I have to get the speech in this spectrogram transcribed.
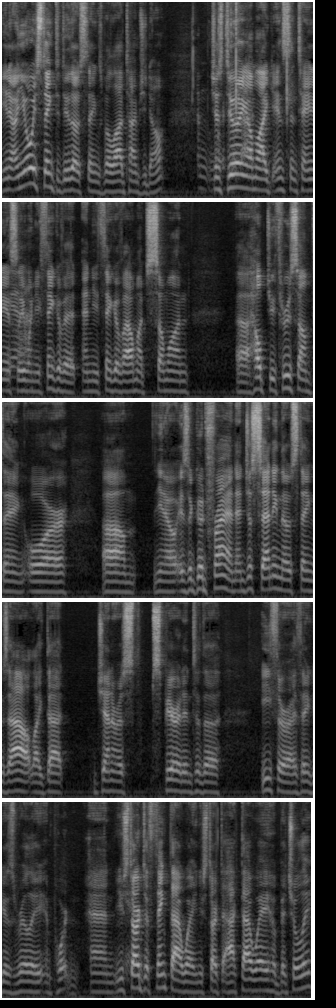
you know, and you always think to do those things, but a lot of times you don't I'm just doing them like instantaneously Yeah. when you think of it and you think of how much someone uh, helped you through something or um, you know is a good friend and just sending those things out like that generous spirit into the ether i think is really important and you start to think that way and you start to act that way habitually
